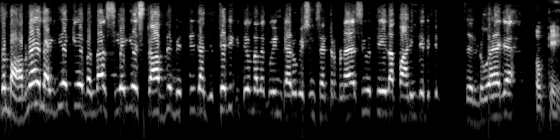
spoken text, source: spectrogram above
ਸੰਭਾਵਨਾ ਇਹ ਲੱਗਦੀ ਹੈ ਕਿ ਇਹ ਬੰਦਾ ਸੀਆਈਏ ਸਟਾਫ ਦੇ ਵਿੱਚ ਜਾਂ ਜਿੱਥੇ ਵੀ ਕਿਤੇ ਉਹਨਾਂ ਦਾ ਕੋਈ ਇੰਟਰੋਗੇਸ਼ਨ ਸੈਂਟਰ ਬਣਾਇਆ ਸੀ ਉੱਥੇ ਇਹਦਾ ਪਾਣੀ ਦੇ ਵਿੱਚ ਸਿਰ ਗਿਆ। ਓਕੇ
